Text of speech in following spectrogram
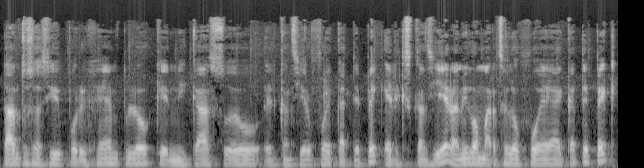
Tanto es así, por ejemplo, que en mi caso el canciller fue a Ecatepec, el ex canciller, amigo Marcelo fue a Ecatepec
